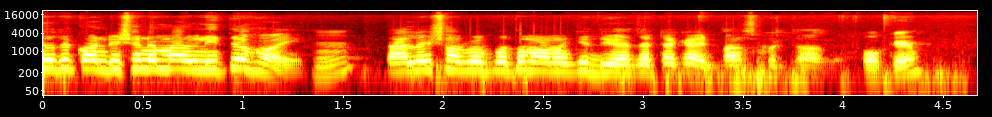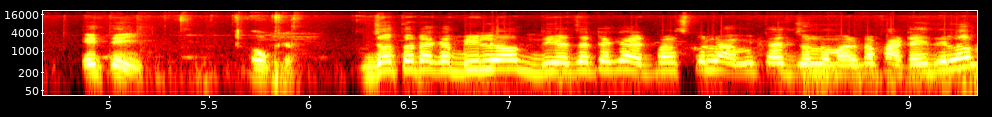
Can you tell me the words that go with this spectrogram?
যদি কন্ডিশনে মাল নিতে হয় তাহলে সর্বপ্রথম আমাকে দুই হাজার টাকা অ্যাডভান্স করতে হবে। ওকে। এতেই। ওকে। যত টাকা বিল হোক দুই হাজার টাকা অ্যাডভান্স করলে আমি তার জন্য মালটা পাঠিয়ে দিলাম।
